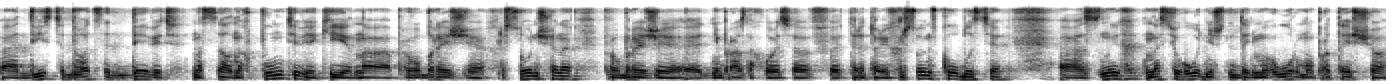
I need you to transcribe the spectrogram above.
е, 229 населених пунктів, які на правобережжі Херсонщини, правобережжі е, Дніпра знаходяться в території Херсонської області. Е, З них на сьогоднішній день ми говоримо про те, що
